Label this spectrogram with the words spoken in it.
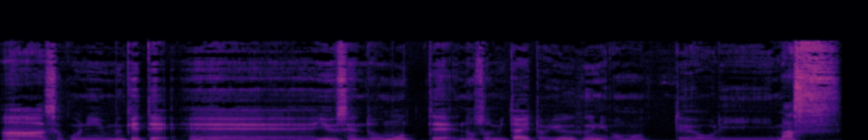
あそこに向けて、えー、優先度を持って臨みたいというふうに思っております。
